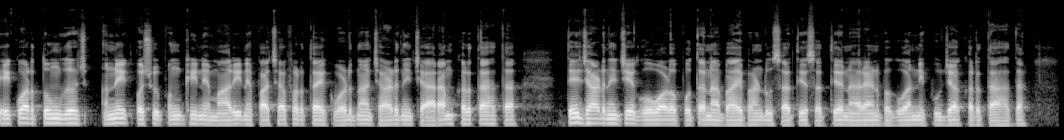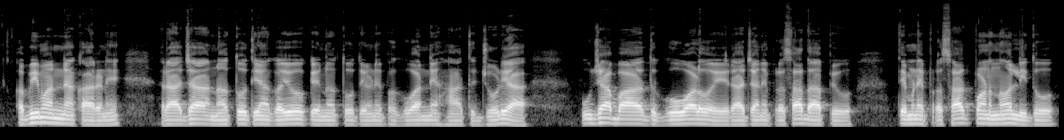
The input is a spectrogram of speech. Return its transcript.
એકવાર તુંગધ્વજ અનેક પશુ પંખીને મારીને પાછા ફરતા એક વડના ઝાડ નીચે આરામ કરતા હતા. તે ઝાડ નીચે ગોવાળો પોતાના ભાઈ ભાંડુ સાથે સત્યનારાયણ ભગવાનની પૂજા કરતા હતા. અભિમાનના કારણે રાજા ન તો ત્યાં ગયો કે ન તો તેણે ભગવાનને હાથ જોડ્યા. પૂજા બાદ ગોવાળોએ રાજાને પ્રસાદ આપ્યો. તેમણે પ્રસાદ પણ ન લીધો.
